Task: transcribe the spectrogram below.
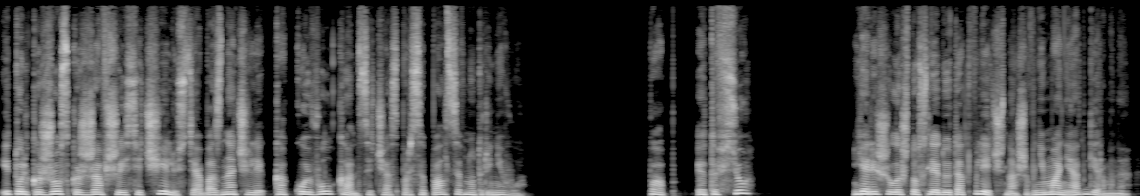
и только жестко сжавшиеся челюсти обозначили, какой вулкан сейчас просыпался внутри него. «Пап, это все? Я решила, что следует отвлечь наше внимание от Германа —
